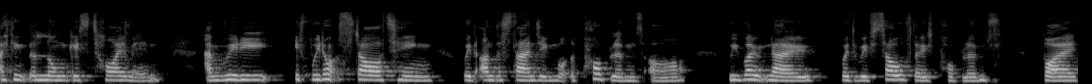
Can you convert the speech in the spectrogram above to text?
I think, the longest time in. And really, if we're not starting with understanding what the problems are, we won't know whether we've solved those problems by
